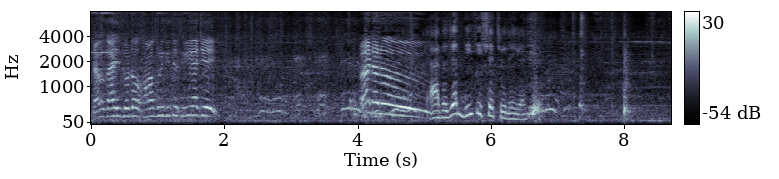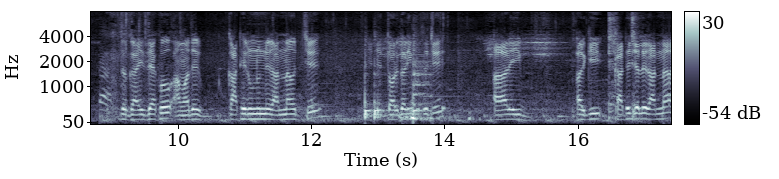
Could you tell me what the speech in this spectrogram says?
দেখো হামাগুড়ি দিতে তো গাইজ দেখো, আমাদের কাঠের উনুনে রান্না হচ্ছে তরকারি বসেছে, আর এই, আর কি কাঠের জলে রান্না।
